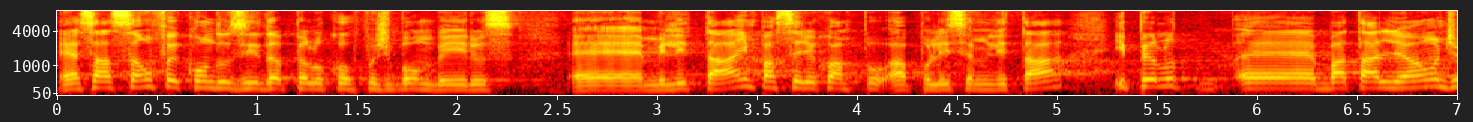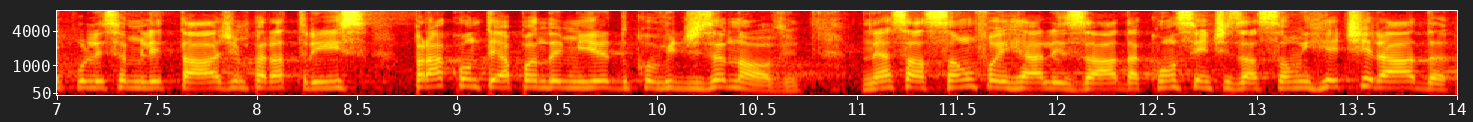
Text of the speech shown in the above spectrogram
Essa ação foi conduzida pelo Corpo de Bombeiros é, Militar, em parceria com a, a Polícia Militar, e pelo é, Batalhão de Polícia Militar de Imperatriz, para conter a pandemia do Covid-19. Nessa ação foi realizada a conscientização e retirada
